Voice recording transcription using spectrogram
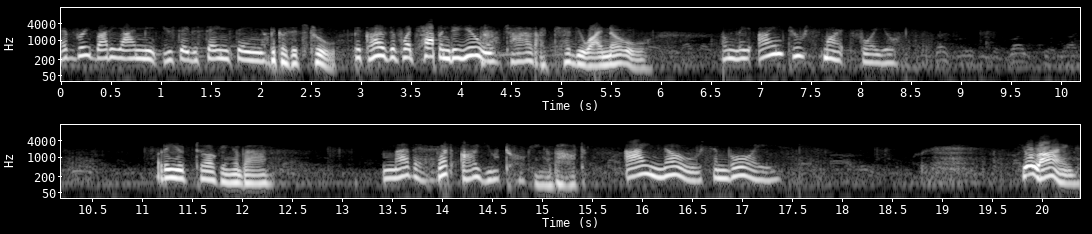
Everybody I meet, you say the same thing. Because it's true. Because of what's happened to you. Child, I tell you, I know. Only I'm too smart for you. What are you talking about? Mother, What are you talking about? I know some boys. You're lying.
